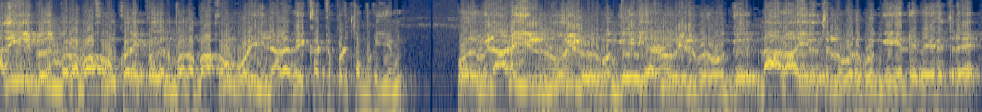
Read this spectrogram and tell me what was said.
அதிகரிப்பதன் மூலமாகவும் குறைப்பதன் மூலமாகவும் ஒளியின் அளவை கட்டுப்படுத்த முடியும். ஒரு வினாடியில் நூறில் ஒரு பங்கு இருநூறில் ஒரு பங்கு நாலாயிரத்தில் ஒரு பங்கு என்ற வேகத்தில்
